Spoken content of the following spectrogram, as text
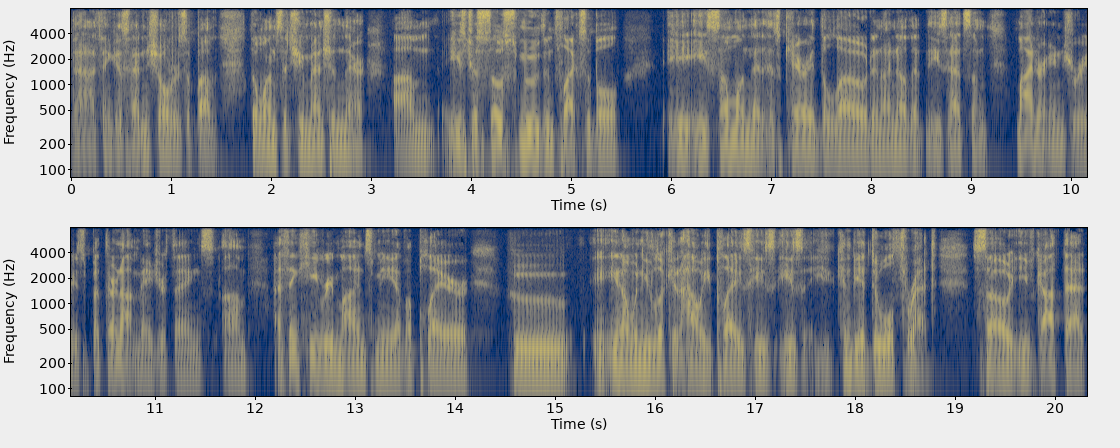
that, I think is head and shoulders above the ones that you mentioned there. Um, he's just so smooth and flexible. He, he's someone that has carried the load, and I know that he's had some minor injuries, but they're not major things. Um, I think he reminds me of a player who, you know, when you look at how he plays, he's he's he can be a dual threat. So you've got that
